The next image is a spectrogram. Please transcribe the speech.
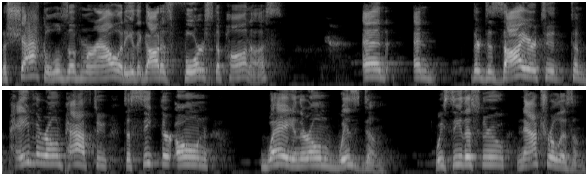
the shackles of morality that God has forced upon us. And, and their desire to, to pave their own path, to, to seek their own way and their own wisdom. We see this through naturalism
